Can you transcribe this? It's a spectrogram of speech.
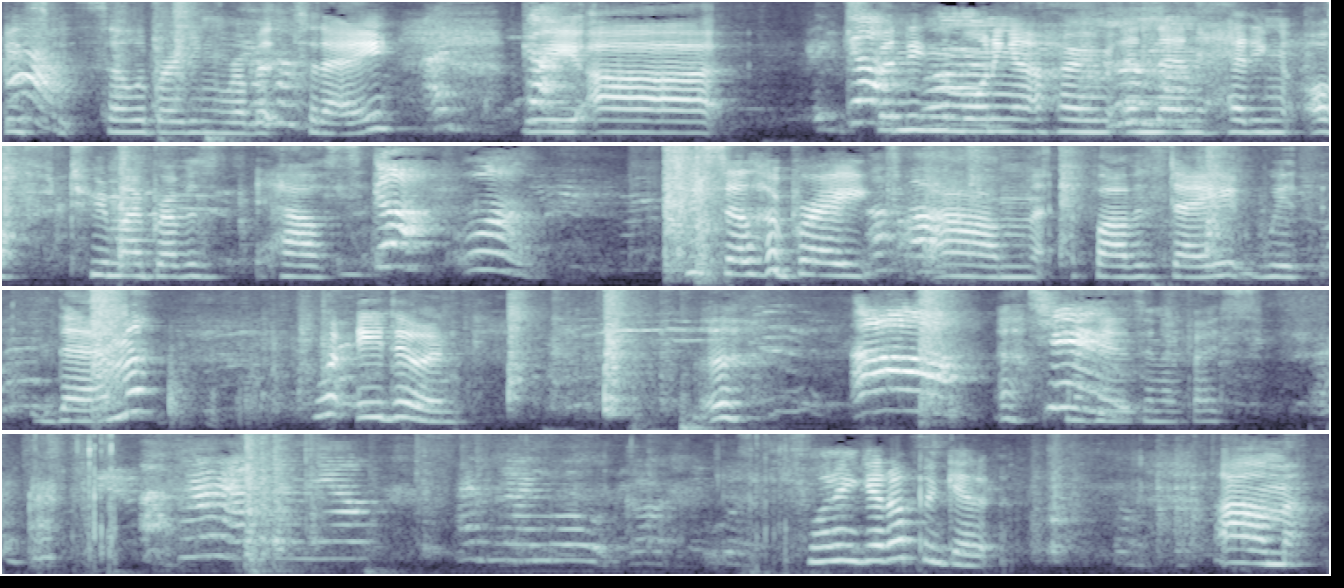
be celebrating Robert today. We are spending the morning at home and then heading off to my brother's house to celebrate um, Father's Day with them. What are you doing? Ugh, Ah, ugh, my hair's in her face. I can't have them now. I have no more. Why don't you get up and get it? Um,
